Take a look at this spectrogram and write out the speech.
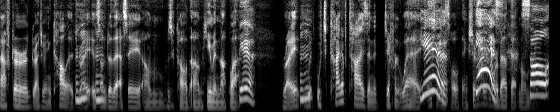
after graduating college, Mhm, right? It's mhm. under the essay. Um, what was it called? Um, Human, not black. Yeah. Right, Mhm. which, which kind of ties in a different way into Yeah. this whole thing. Share a bit more about that moment. So,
